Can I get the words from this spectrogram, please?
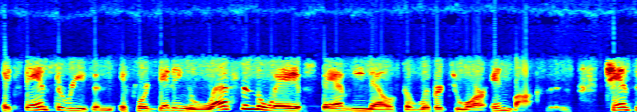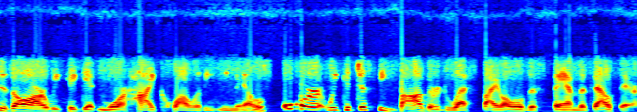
it stands to reason if we're getting less in the way of spam emails delivered to our inboxes, chances are we could get more high quality emails or we could just be bothered less by all of the spam that's out there.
